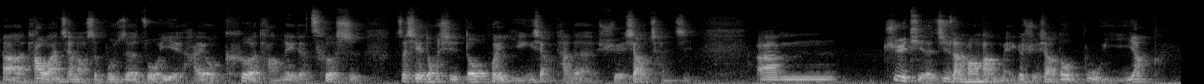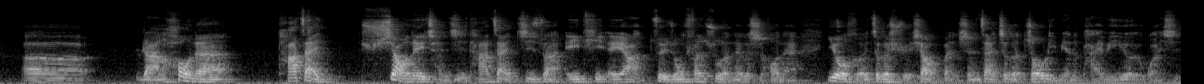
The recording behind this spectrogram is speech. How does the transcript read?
啊，他完成老师布置的作业，还有课堂内的测试。这些东西都会影响他的学校成绩，嗯，具体的计算方法每个学校都不一样，呃，然后呢，他在校内成绩，他在计算 ATAR 最终分数的那个时候呢，又和这个学校本身在这个州里面的排名又有关系。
